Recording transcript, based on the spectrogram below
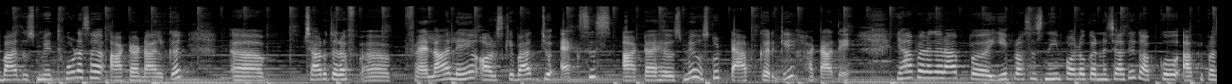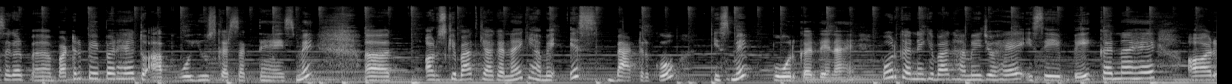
बाद उसमें थोड़ा सा आटा डालकर चारों तरफ़ फैला लें और उसके बाद जो एक्सेस आटा है उसमें उसको टैप करके हटा दें। यहाँ पर अगर आप ये प्रोसेस नहीं फॉलो करना चाहते तो आपको, आपके पास अगर बटर पेपर है तो आप वो यूज़ कर सकते हैं इसमें। और उसके बाद क्या करना है कि हमें इस बैटर को इसमें पोर कर देना है। पोर करने के बाद हमें जो है इसे बेक करना है और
